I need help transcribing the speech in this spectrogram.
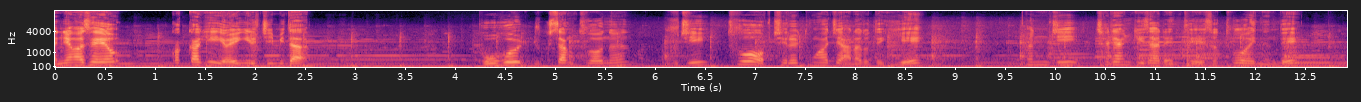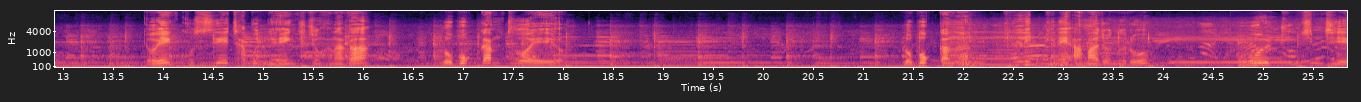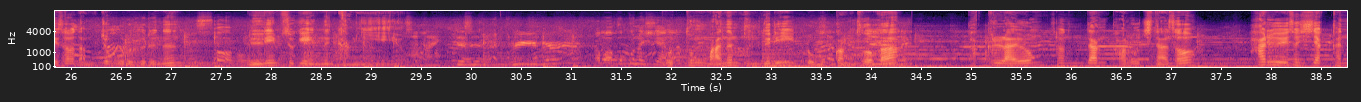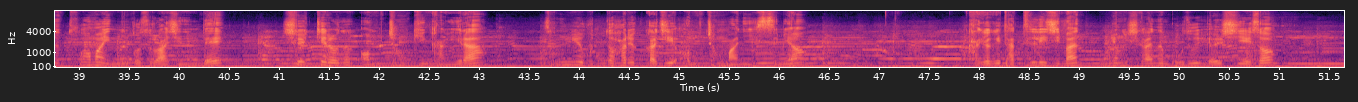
안녕하세요. 꽉까기 여행 일지입니다. 보홀 육상 투어는 굳이 투어 업체를 통하지 않아도 되기에 현지 차량 기사 렌트에서 투어했는데 여행 코스에 잡은 여행지 중 하나가 로복강 투어예요. 로복강은 필리핀의 아마존으로 보홀 중심지에서 남쪽으로 흐르는 밀림 속에 있는 강이에요. 보통 많은 분들이 로복강 투어가 바클라용 선당 바로 지나서 하류에서 시작하는 투어만 있는 것으로 아시는데 실제로는 엄청 긴 강이라 상류부터 하류까지 엄청 많이 있으며 가격이 다 틀리지만 운영 시간은 모두 10시에서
